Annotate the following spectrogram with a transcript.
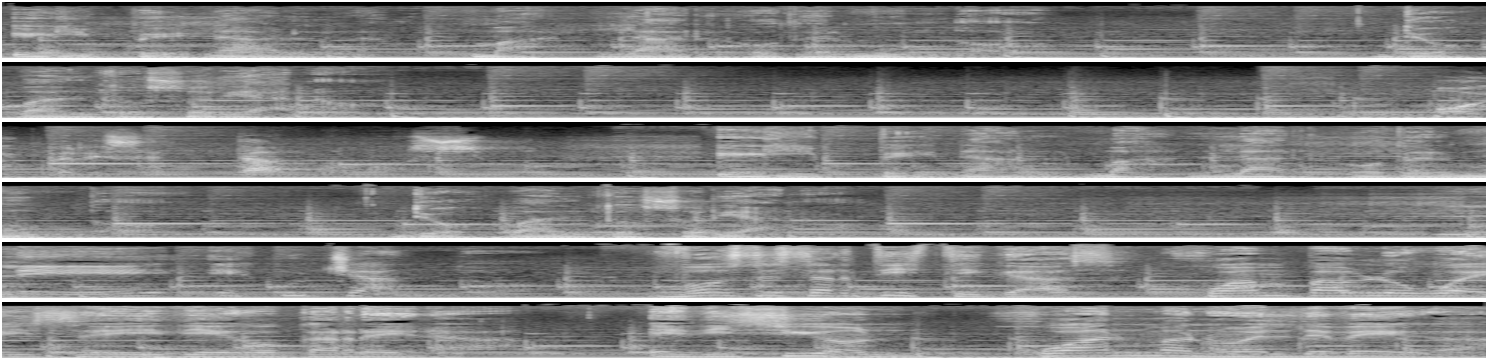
El penal más largo del mundo, de Osvaldo Soriano. Hoy presentamos El penal más largo del mundo, de Osvaldo Soriano. Lee escuchando. Voces artísticas Juan Pablo Weise y Diego Carrera. Edición Juan Manuel de Vega.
